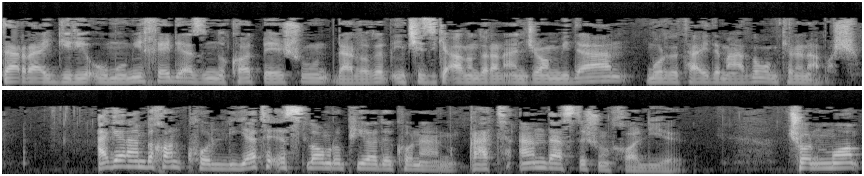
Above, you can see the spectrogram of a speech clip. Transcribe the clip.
در رأیگیری عمومی خیلی از این نکات بهشون در واقع این چیزی که الان دارن انجام میدن مورد تایید مردم ممکنه نباشه. اگر هم بخوان کلیت اسلام رو پیاده کنن قطعا دستشون خالیه. چون ما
